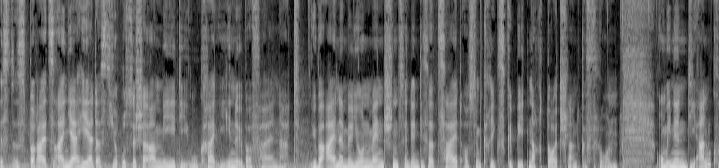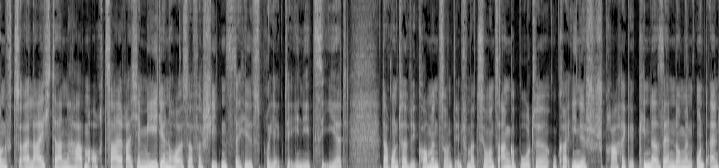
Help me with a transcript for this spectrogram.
Ist es bereits ein Jahr her, dass die russische Armee die Ukraine überfallen hat. Über eine Million Menschen sind in dieser Zeit aus dem Kriegsgebiet nach Deutschland geflohen. Um ihnen die Ankunft zu erleichtern, haben auch zahlreiche Medienhäuser verschiedenste Hilfsprojekte initiiert. Darunter Willkommens- und Informationsangebote, ukrainischsprachige Kindersendungen und ein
